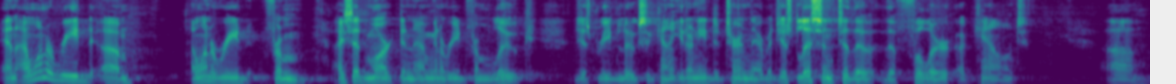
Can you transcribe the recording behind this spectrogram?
And I want to read. Um, I want to read from. I said Mark, didn't I? I'm going to read from Luke. Just read Luke's account. You don't need to turn there, but just listen to the the fuller account. Um,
